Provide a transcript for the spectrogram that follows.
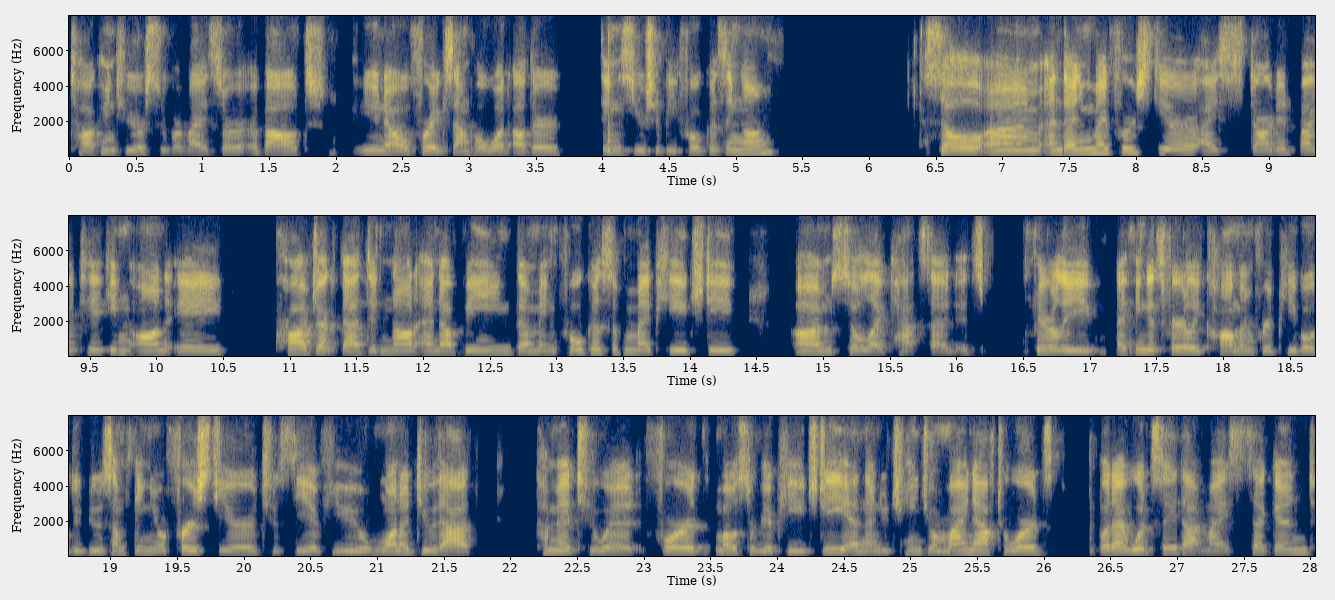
talking to your supervisor about, you know, for example, what other things you should be focusing on. So, um, and then in my first year, I started by taking on a project that did not end up being the main focus of my PhD. Um, so, like Kat said, it's fairly, I think it's fairly common for people to do something your first year to see if you want to do that, commit to it for most of your PhD, and then you change your mind afterwards. But I would say that my second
